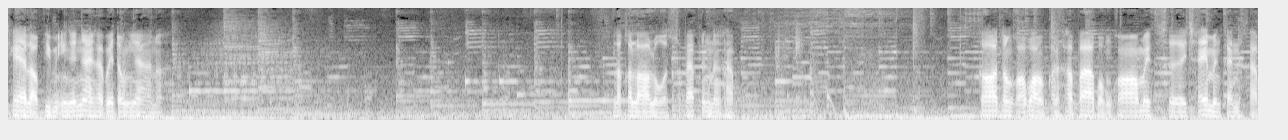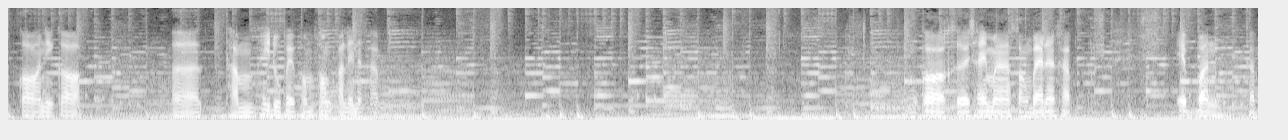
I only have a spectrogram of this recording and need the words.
แค่เราพิมพ์เองง่ายๆครับไม่ต้องยากเนาะแล้วก็รอโหลดสักแป๊บนึงนะครับ ก็ต้องขอบอกก่อนนะครับว่าผมก็ไม่เคยใช้เหมือนกันนะครับ ก็นี่ก็ทำให้ดูไปพร้อม ๆ กันเลยนะครับ ก็เคยใช้มา 2 แบรนด์นะครับ F1 กับ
